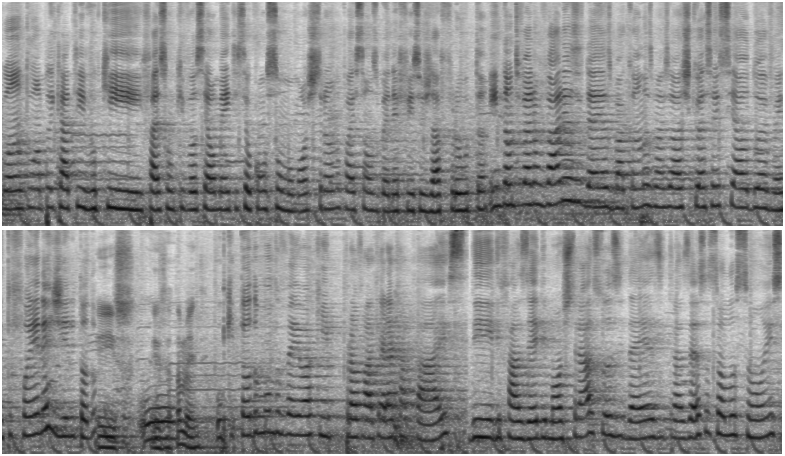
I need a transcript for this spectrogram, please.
quanto um aplicativo que faz com que você aumente seu consumo, mostrando quais são os benefícios da fruta. Então tiveram várias ideias bacanas, mas eu acho que o essencial do evento foi a energia de todo mundo. Isso, o, exatamente. O que todo mundo veio aqui provar que era capaz de, de fazer, de mostrar suas ideias e trazer essas soluções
